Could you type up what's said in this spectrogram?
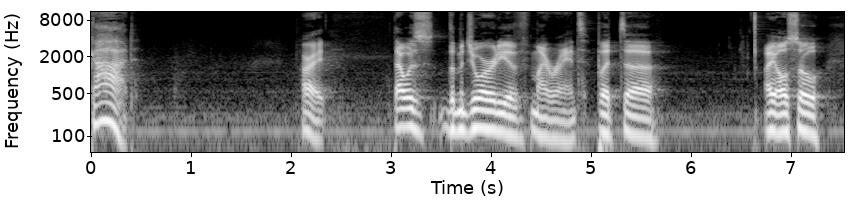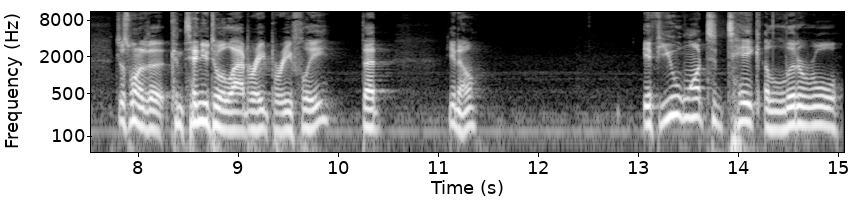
God. All right. That was the majority of my rant, but uh, I also just wanted to continue to elaborate briefly that, you know, if you want to take a literal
